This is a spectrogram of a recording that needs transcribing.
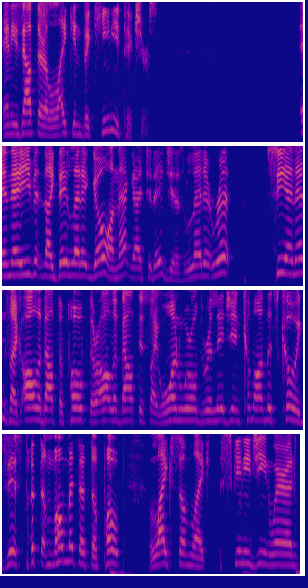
and he's out there liking bikini pictures. And they even like they let it go on that guy too. They just let it rip. CNN's like all about the Pope. They're all about this like one world religion. Come on, let's coexist. But the moment that the Pope like some like skinny jean wearing,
